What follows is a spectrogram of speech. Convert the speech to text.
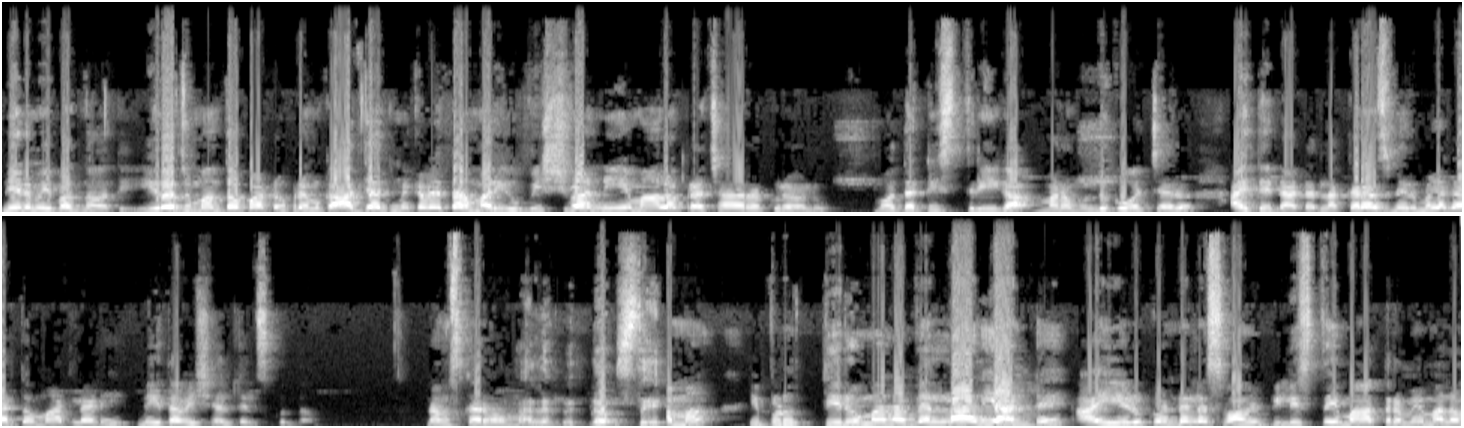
నేను మీ పద్మావతి. ఈరోజు మనతో పాటు ప్రముఖ ఆధ్యాత్మికవేత్త మరియు విశ్వ నియమాల ప్రచారకురాలు మొదటి స్త్రీగా మన ముందుకు వచ్చారు. అయితే డాక్టర్ లక్కరాజు నిర్మల గారితో మాట్లాడి మిగతా విషయాలు తెలుసుకుందాం. నమస్కారం అమ్మ. నమస్తే. అమ్మ ఇప్పుడు తిరుమల వెళ్ళాలి అంటే ఆ ఏడుకొండల స్వామి పిలిస్తే మాత్రమే మనం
